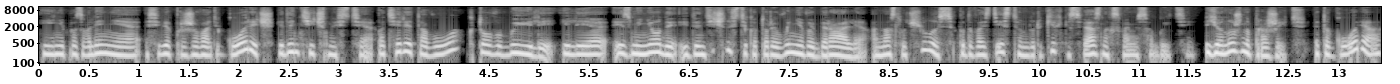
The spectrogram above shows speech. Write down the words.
и непозволение себе проживать горечь идентичности, потери того, кто вы были, или измененной идентичности, которую вы не выбирали, она случилась под воздействием других не связанных с вами событий. Ее нужно прожить. Это горе,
